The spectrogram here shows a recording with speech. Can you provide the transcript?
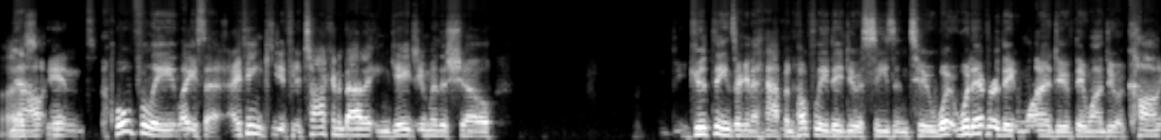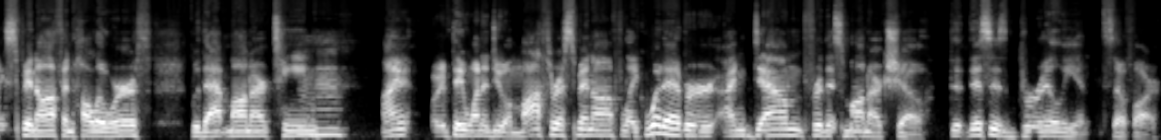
Oh, now, cool. and hopefully, like I said, I think if you're talking about it, engaging with the show, good things are going to happen. Hopefully, they do a season two, what, whatever they want to do. If they want to do a Kong spinoff and Hollow Earth with that Monarch team, Mhm. I or if they want to do a Mothra spinoff, like whatever, I'm down for this Monarch show. Th- This is brilliant so far.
